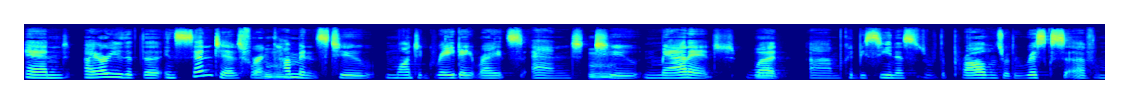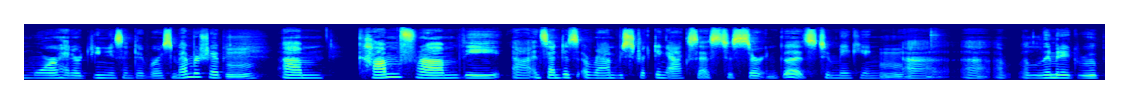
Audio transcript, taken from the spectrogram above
And I argue that the incentives for mm-hmm. incumbents mm-hmm. to want to gradate rights and mm-hmm. to manage what mm-hmm. um, could be seen as sort of the problems or the risks of more heterogeneous and diverse membership mm-hmm. um, come from the uh, incentives around restricting access to certain goods, to making mm-hmm. uh, a, a, limited group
